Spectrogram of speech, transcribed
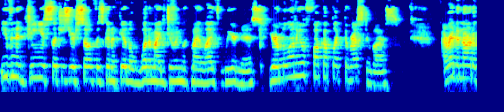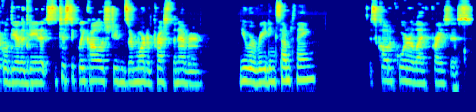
Even a genius such as yourself is gonna feel the what am I doing with my life weirdness. You're a millennial fuck up like the rest of us. I read an article the other day that statistically college students are more depressed than ever. You were reading something? It's called a quarter life crisis.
